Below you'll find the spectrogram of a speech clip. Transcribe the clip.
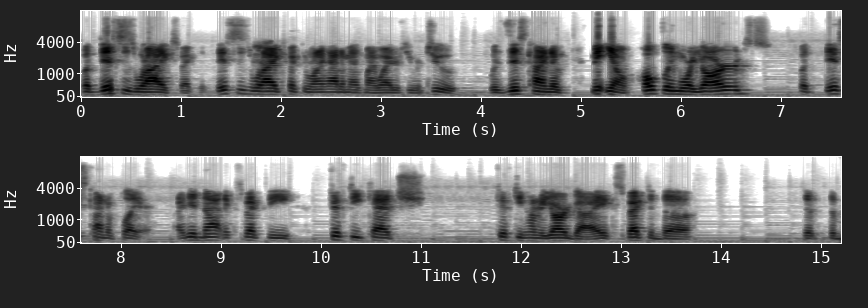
But this is what I expected. This is what I expected when I had him as my wide receiver too. Was this kind of you know hopefully more yards, but this kind of player. I did not expect the 50 catch, 1500 yard guy. I expected the the, the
